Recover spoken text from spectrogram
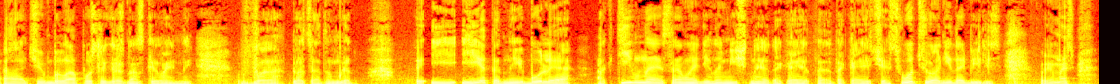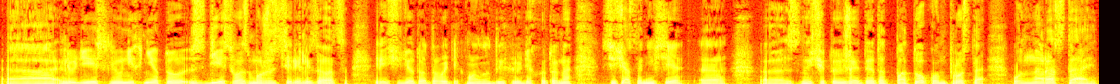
а, чем была после гражданской войны в 2020 году. И, и это наиболее активная, самая динамичная такая, такая часть. Вот чего они добились. Понимаешь, а, люди, если у них нету здесь возможности реализоваться, речь идет вот об этих молодых людях, вот она, сейчас они все, э, э, значит, уезжают, этот поток, он просто, он нарастает.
